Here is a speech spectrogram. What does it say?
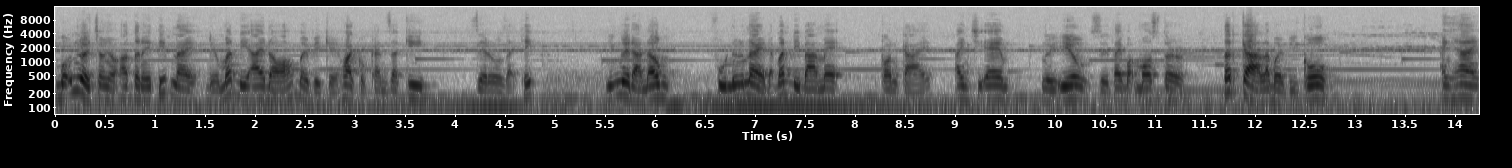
Mỗi người trong nhóm alternative này đều mất đi ai đó bởi vì kế hoạch của Kanzaki, Zero giải thích. Những người đàn ông, phụ nữ này đã mất đi ba mẹ, con cái, anh chị em, người yêu dưới tay bọn monster. Tất cả là bởi vì cô. Anh hai,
